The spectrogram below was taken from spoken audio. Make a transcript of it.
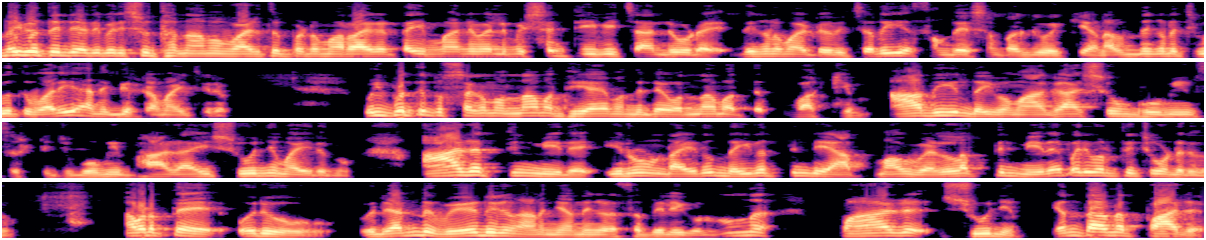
ദൈവത്തിന്റെ അതിപരിശുദ്ധ നാമം വാഴ്ത്തപ്പെടുമാറാകട്ടെ. ഇമ്മാനുവൽ മിഷൻ ടി വി ചാനലിലൂടെ നിങ്ങളുമായിട്ട് ഒരു ചെറിയ സന്ദേശം പങ്കുവെക്കുകയാണ്. അത് നിങ്ങളുടെ ജീവിതത്തിൽ വലിയ അനുഗ്രഹമായി തരും. ഉൽപ്പത്തി പുസ്തകം ഒന്നാം അധ്യായം അതിന്റെ ഒന്നാമത്തെ വാക്യം. ആദിയിൽ ദൈവം ആകാശവും ഭൂമിയും സൃഷ്ടിച്ചു. ഭൂമി ഭാഴായി ശൂന്യമായിരുന്നു. ആഴത്തിന്മീതെ ഇരുളുണ്ടായിരുന്നു. ദൈവത്തിന്റെ ആത്മാവ് വെള്ളത്തിന്മീതെ പരിവർത്തിച്ചുകൊണ്ടിരുന്നു അവിടുത്തെ ഒരു രണ്ട് വേടുകളാണ് ഞാൻ നിങ്ങളുടെ ശ്രദ്ധയിലേക്ക് കൊണ്ടു ഒന്ന് പാഴ് ശൂന്യം. എന്താണ് പാഴ്?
